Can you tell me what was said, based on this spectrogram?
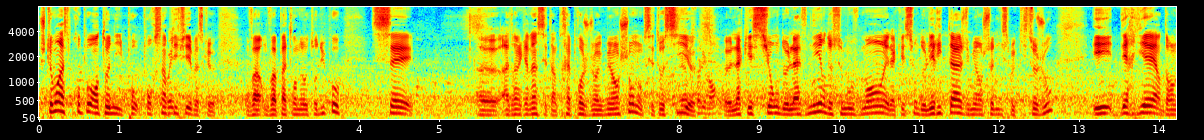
Justement, à ce propos, Anthony, pour, simplifier, parce qu'on va, on va pas tourner autour du pot, c'est euh, Adrien Quatennens est un très proche de Jean-Luc Mélenchon, donc c'est aussi euh, euh, la question de l'avenir de ce mouvement et la question de l'héritage du mélenchonisme qui se joue. Et derrière, dans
